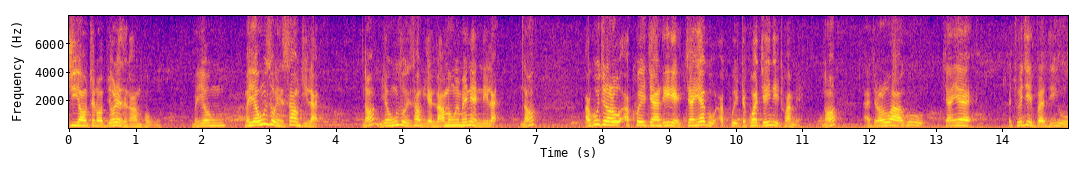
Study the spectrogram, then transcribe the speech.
ကြည်အောင်ကျွန်တော်ပြောတဲ့စကားမဟုတ်ဘူးမယုံမယုံဘူးဆိုရင်စောင့်ကြည့်လိုက်နော်မယုံဘူးဆိုရင်စောင့်ကြည့်လိုက်လာမဝင်မဲနဲ့နေလိုက်နော်အခုကျွန်တော်တို့အခွေကြံသေးတယ်ကြံရက်ကိုအခွေတစ်ခွက်ချင်းတွေထွက်မယ်နော် အဲကျွန်တော်တို့ကအခုကြံရဲ့အကျွေးချေပတ်တီးကို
